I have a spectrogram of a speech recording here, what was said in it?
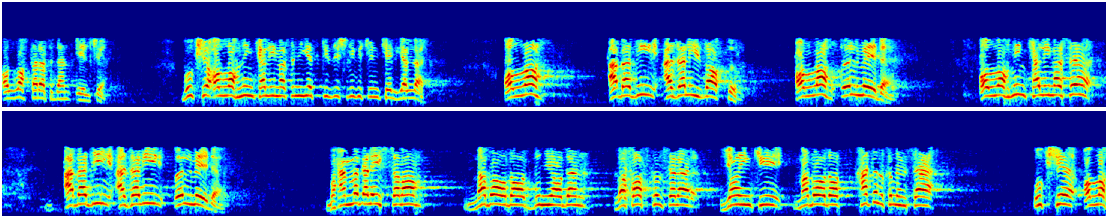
olloh tarafidan elchi bu kishi ollohning kalimasini yetkazishlik uchun kelganlar. Olloh abadiy azaliy zotdir olloh o'lmaydi ollohning kalimasi abadiy azaliy o'lmaydi muhammad alayhissalom mabodo dunyodan vafot qilsalar yoyinki mabodo qatl qilinsa u kishi alloh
